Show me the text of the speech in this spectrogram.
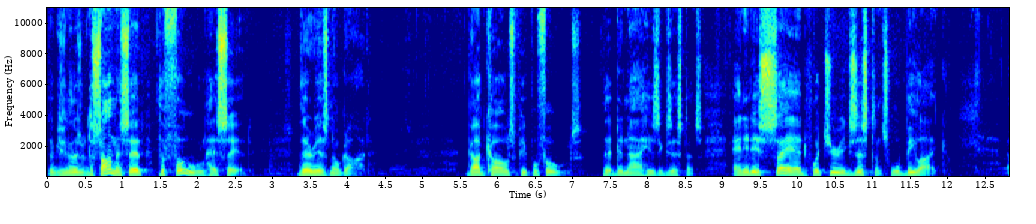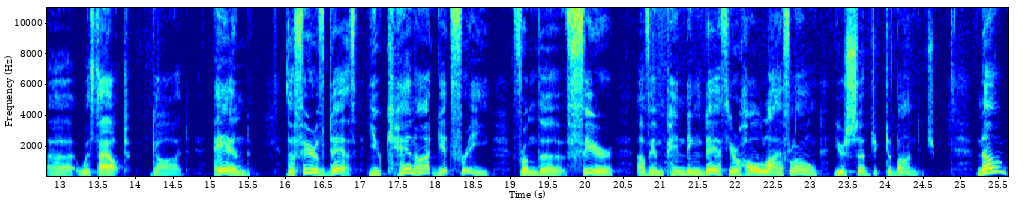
the, the psalmist said, The fool has said, There is no God. God calls people fools that deny his existence. And it is sad what your existence will be like uh, without God, and the fear of death. You cannot get free from the fear of impending death. Your whole life long, you're subject to bondage. No,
